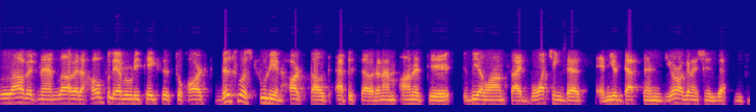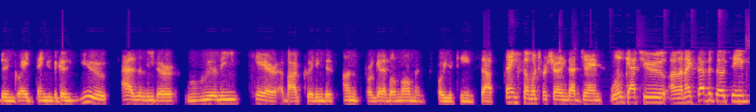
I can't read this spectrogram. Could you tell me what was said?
Love it, man. Love it. Hopefully everybody takes this to heart. This was truly a heartfelt episode and I'm honored to, to be alongside watching this and you're destined, your organization is destined to doing great things because you as a leader really care about creating this unforgettable moments for your team. So thanks so much for sharing that, James. We'll catch you on the next episode, team.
